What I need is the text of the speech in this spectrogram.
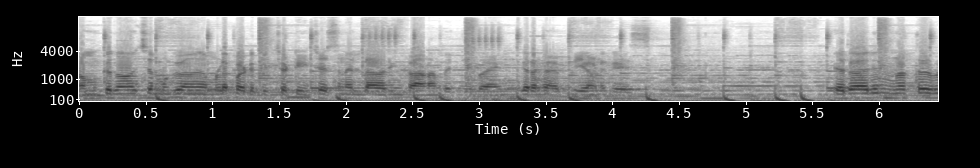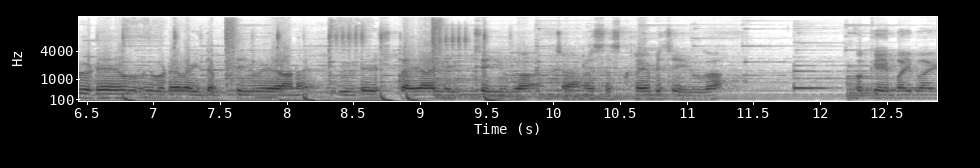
നമുക്കെന്ന് വെച്ചാൽ നമുക്ക് നമ്മളെ പഠിപ്പിച്ച ടീച്ചേഴ്സിനെ എല്ലാവരും കാണാൻ പറ്റി. ഭയങ്കര ഹാപ്പിയാണ് കേസ് ഏതായാലും ഇന്നത്തെ വീഡിയോ ഇവിടെ വൈൻഡപ്പ് ചെയ്യുകയാണ്. വീഡിയോ ഇഷ്ടമായാൽ ലൈക്ക് ചെയ്യുക ചാനൽ സബ്സ്ക്രൈബ് ചെയ്യുക. Okay bye bye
